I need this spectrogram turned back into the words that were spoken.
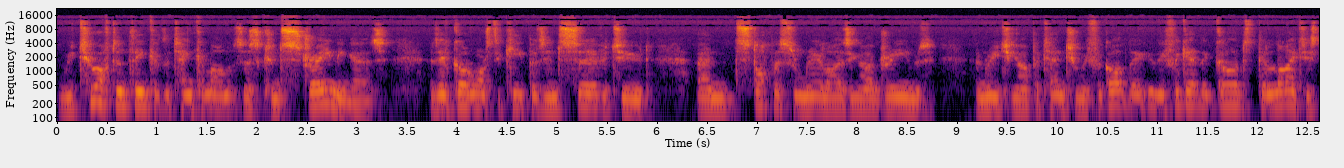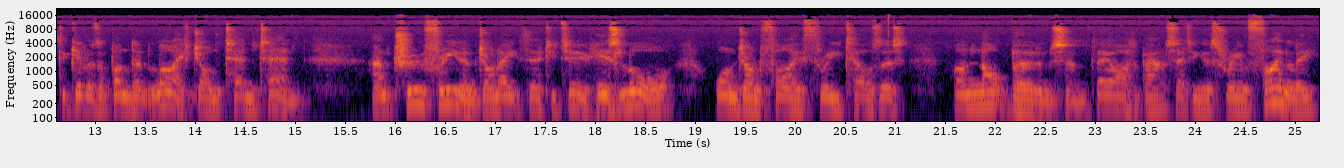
We too often think of the Ten Commandments as constraining us, as if God wants to keep us in servitude and stop us from realizing our dreams and reaching our potential. We forgot that we forget that God's delight is to give us abundant life, John 10:10, 10, 10, and true freedom, John 8:32. His law, 1 John 5:3 tells us, are not burdensome. They are about setting us free. And finally,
